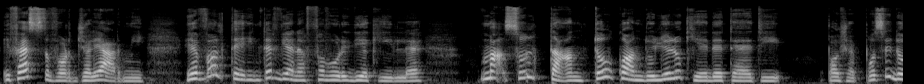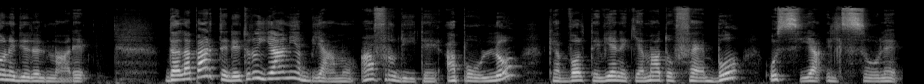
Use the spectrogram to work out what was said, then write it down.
Efesto forgia le armi e a volte interviene a favore di Achille, ma soltanto quando glielo chiede Teti. Poi c'è Poseidone, dio del mare. Dalla parte dei troiani abbiamo Afrodite, Apollo, che a volte viene chiamato Febo, ossia il sole.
